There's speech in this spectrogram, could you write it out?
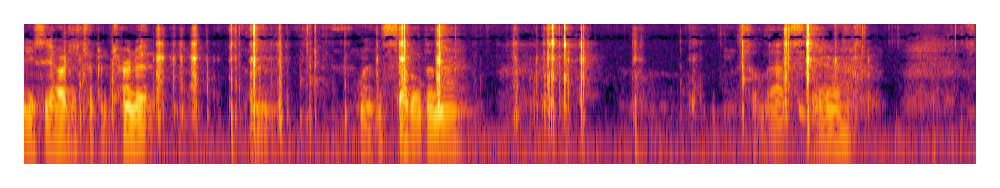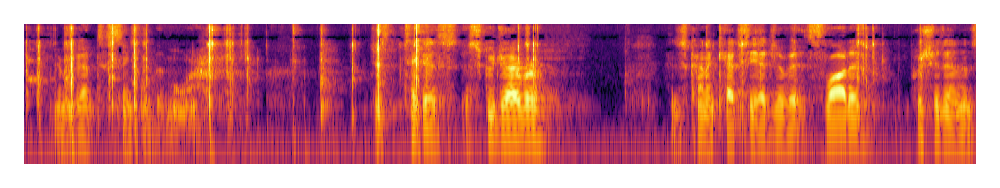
And you see how I just took and turned it and went and settled in there. So that's there. And we got to sink a little bit more. Just take a, a screwdriver and just kind of catch the edge of it. It's slotted, push it in and,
